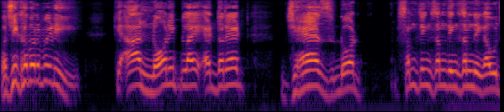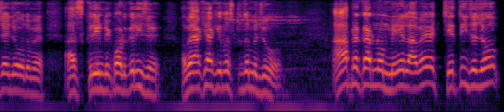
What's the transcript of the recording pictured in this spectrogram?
પછી ખબર પડી કે આ નો રિપ્લાય એટ ધ રેટ જેઝ ડોટ સમથિંગ સમથિંગ સમથિંગ આવું છે જો તમે આ સ્ક્રીન રેકોર્ડ કરી છે. હવે આખી આખી વસ્તુ તમે જુઓ. આ પ્રકારનો મેલ આવે, ચેતી જજો.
